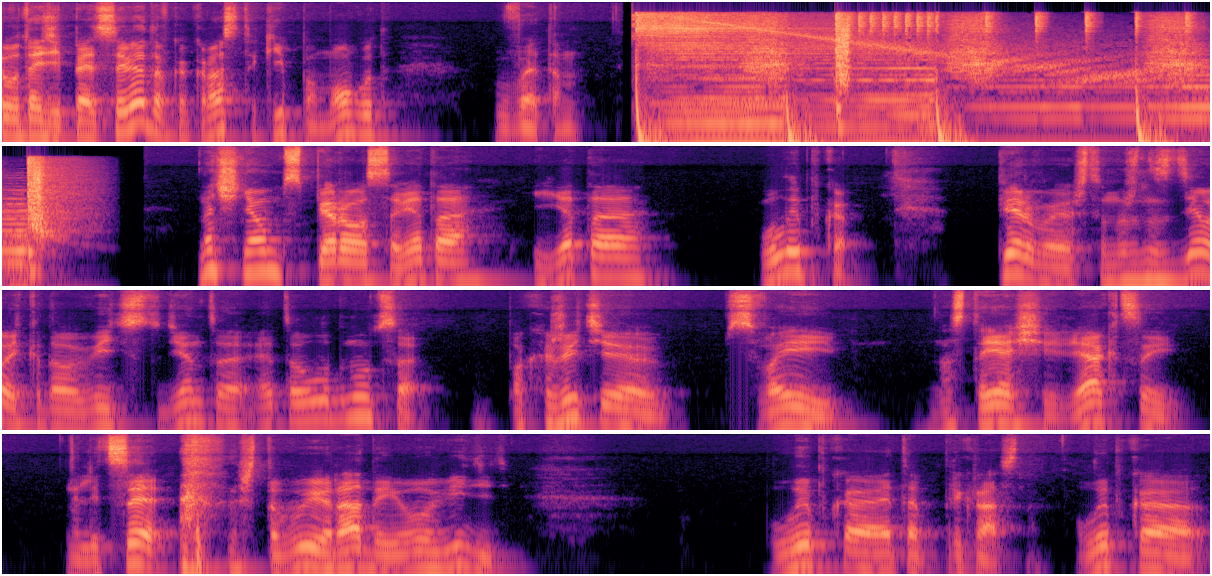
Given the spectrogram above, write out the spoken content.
вот эти пять советов как раз-таки помогут в этом. Начнем с первого совета, и это улыбка. Первое, что нужно сделать, когда вы видите студента, это улыбнуться. Покажите своей настоящей реакцией на лице, что вы рады его видеть. Улыбка – это прекрасно. Улыбка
